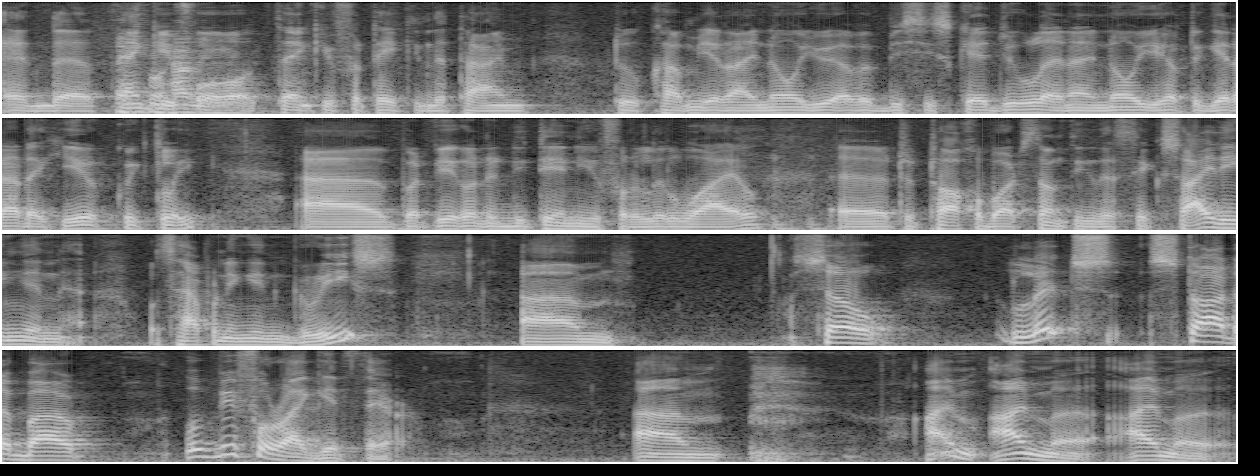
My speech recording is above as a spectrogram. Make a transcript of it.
uh, and uh, thank for you for me. thank you for taking the time to come here. I know you have a busy schedule, and I know you have to get out of here quickly. Uh, but we're going to detain you for a little while uh, to talk about something that's exciting and what's happening in Greece. Um, so let's start about well, before I get there. Um, I'm I'm a, I'm a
